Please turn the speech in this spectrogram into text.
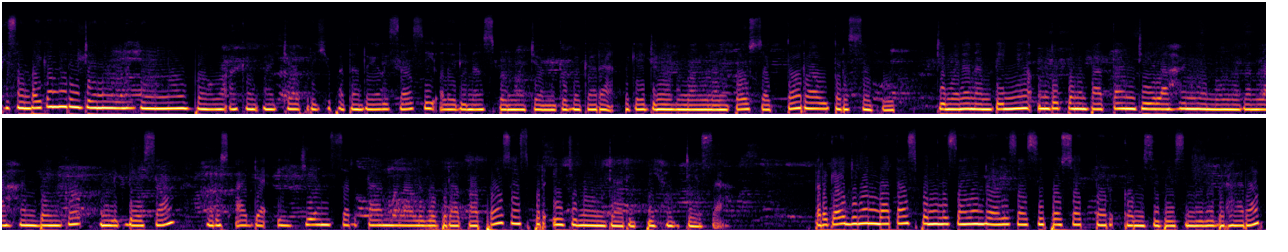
Disampaikan Haridana Wahyono bahwa akan ada percepatan realisasi oleh Dinas Pemadam Kebakaran terkait dengan pembangunan pos sektoral tersebut di mana nantinya untuk penempatan di lahan yang menggunakan lahan bengkok milik desa harus ada izin serta melalui beberapa proses perizinan dari pihak desa. Terkait dengan batas penyelesaian realisasi pos sektor, Komisi B sendiri berharap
